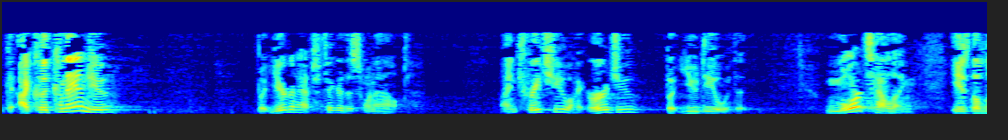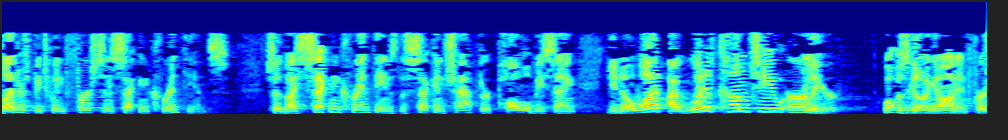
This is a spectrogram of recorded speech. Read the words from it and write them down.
Okay, I could command you, but you're going to have to figure this one out. I entreat you, I urge you, but you deal with it. More telling is the letters between 1st and 2nd Corinthians. So by 2nd Corinthians, the second chapter, Paul will be saying, you know what? I would have come to you earlier. What was going on in 1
